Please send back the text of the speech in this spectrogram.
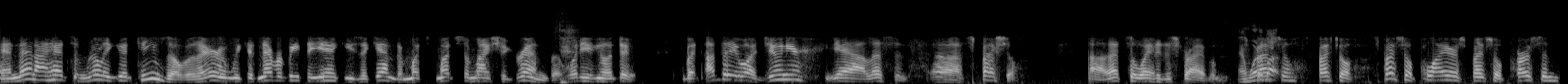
And then I had some really good teams over there, and we could never beat the Yankees again, to much much to my chagrin. But what are you going to do? But I'll tell you what, Junior. Yeah, listen, uh, special. Uh, that's the way to describe him. And what special, about special, special player, special person.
